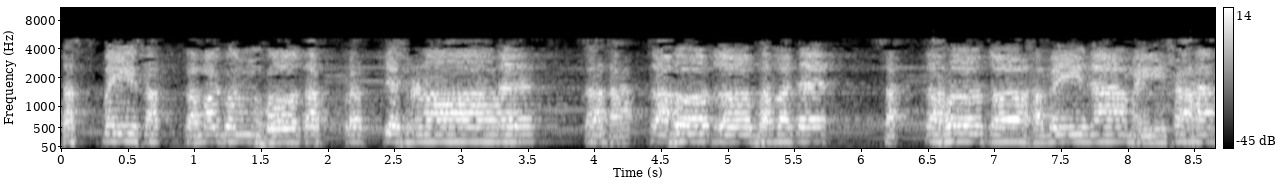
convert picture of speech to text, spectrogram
तस्मै सप्तमगुम् होतः प्रत्यशृणात् स सप्तहोतो भवत् सप्तहोतो हवैनामैषः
